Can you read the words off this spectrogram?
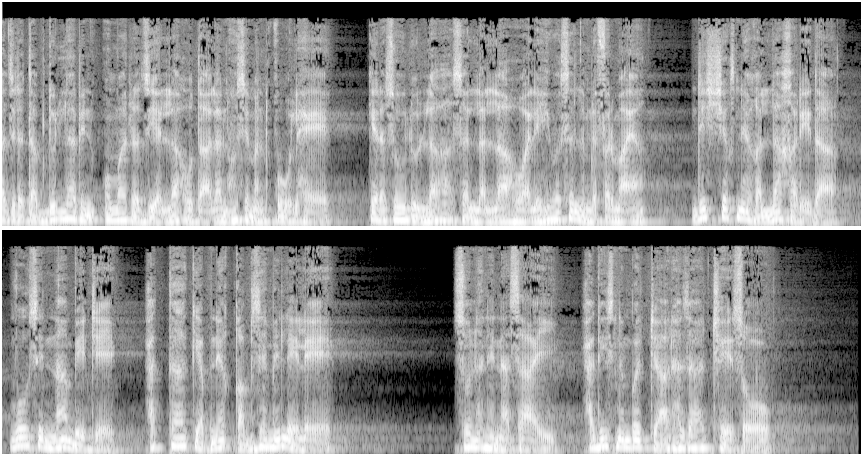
حضرت عبداللہ بن عمر رضی اللہ تعالیٰ عنہ سے منقول ہے کہ رسول اللہ صلی اللہ علیہ وسلم نے فرمایا، جس شخص نے غلہ خریدا، وہ اسے نہ بیچے، حتیٰ کہ اپنے قبضے میں لے لے۔ سنن نسائی، حدیث نمبر چار ہزار چھ سو۔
